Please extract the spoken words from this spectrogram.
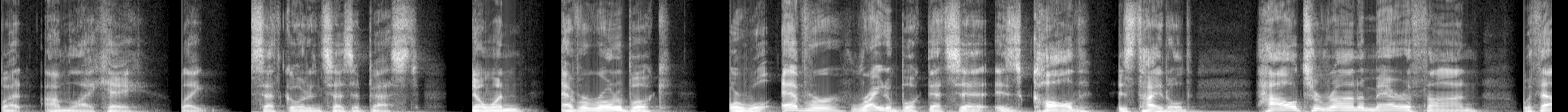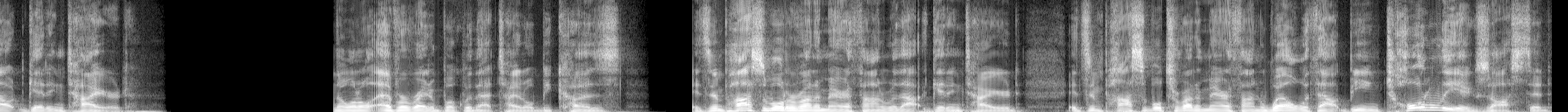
But I'm like, hey, like Seth Godin says it best. No one ever wrote a book or will ever write a book that is called, is titled, How to Run a Marathon Without Getting Tired. No one will ever write a book with that title because it's impossible to run a marathon without getting tired. It's impossible to run a marathon well without being totally exhausted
